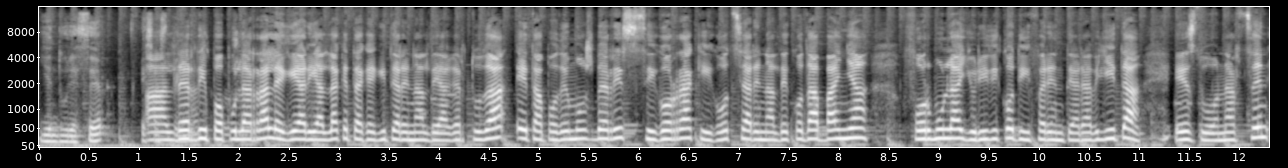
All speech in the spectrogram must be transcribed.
y endurecer Alderdi popularra legeari aldaketak egitearen alde agertu da eta Podemos berriz zigorrak igotzearen aldeko da baina formula juridiko diferente arabilita. Ez du onartzen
